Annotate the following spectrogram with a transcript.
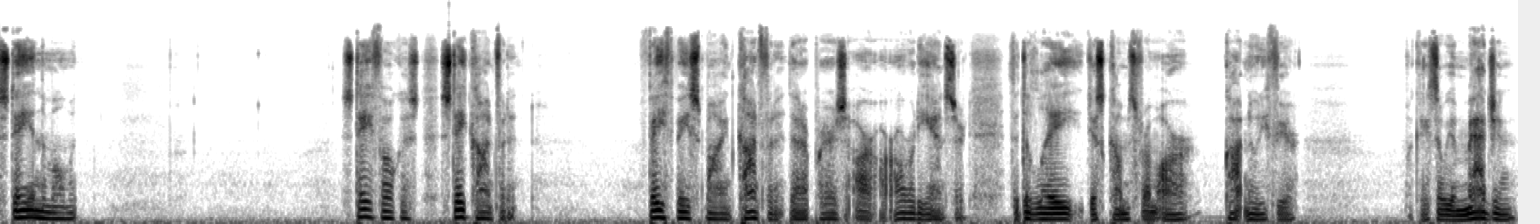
Stay in the moment. Stay focused. Stay confident. Faith-based mind, confident that our prayers are, are already answered. The delay just comes from our continuity fear. Okay, so we imagine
